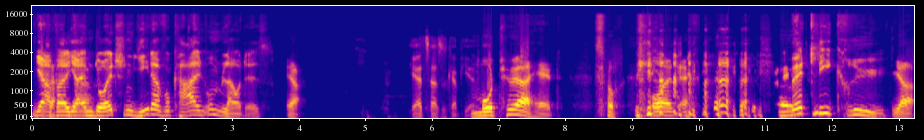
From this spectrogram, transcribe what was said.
Ja, sagt, weil ja, ja im Deutschen jeder Vokal ein Umlaut ist. Ja. Jetzt hast du es kapiert. Motorhead. So. Und äh, Mötley Krü. Ja.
